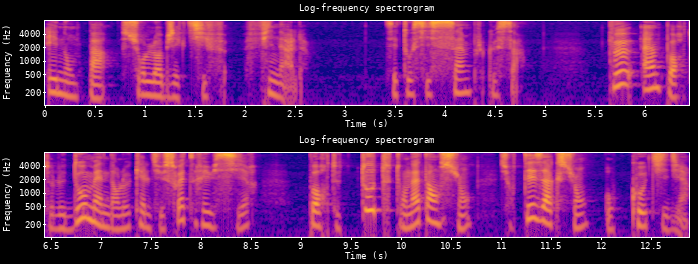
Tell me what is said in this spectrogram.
et non pas sur l'objectif final. C'est aussi simple que ça. Peu importe le domaine dans lequel tu souhaites réussir, porte toute ton attention sur tes actions au quotidien.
